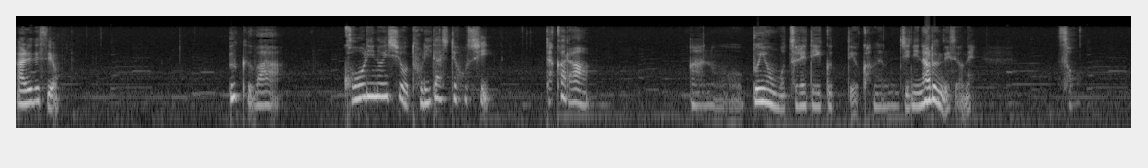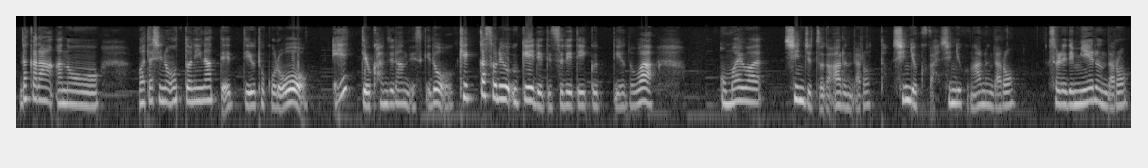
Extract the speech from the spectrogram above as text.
あれですよ。ウクは氷の石を取り出してほしい。だからあのブヨンを連れていくっていう感じになるんですよね。そう。だからあの私の夫になってっていうところをえ？っていう感じなんですけど結果それを受け入れて連れていくっていうのはお前は真術があるんだろと。心力か心力があるんだろそれで見えるんだろ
